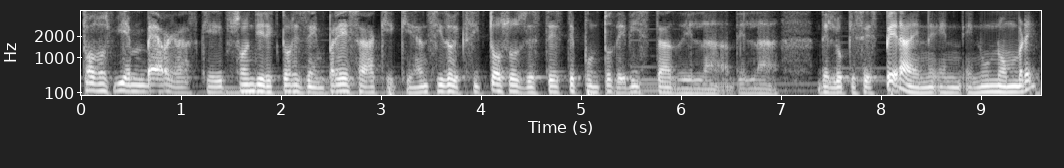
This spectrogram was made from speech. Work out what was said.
todos bien vergas, que son directores de empresa, que, que, han sido exitosos desde este punto de vista de, la, de, la, de lo que se espera en, en, en un hombre.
